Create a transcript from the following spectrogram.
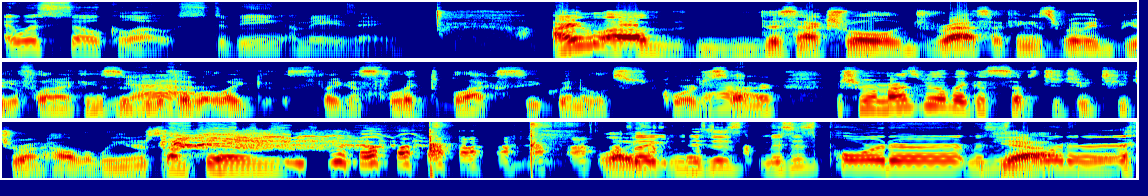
It was so close to being amazing. I love this actual dress. I think it's really beautiful, and I think it's a beautiful, but like like a slicked black sequin. It looks gorgeous Yeah. on her. But she reminds me of like a substitute teacher on Halloween or something. like like Mrs. Mrs. Porter, Mrs. Yeah. Porter.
